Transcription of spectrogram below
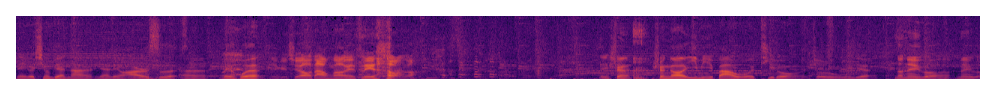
那个性别男，年龄二十四，嗯，未婚。你给学校打广告，给自己打广告。那身身高一米八五，体重九十五公斤。那那个那个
